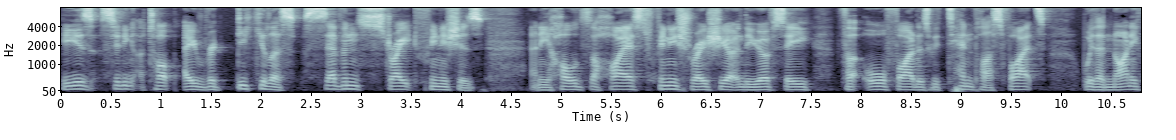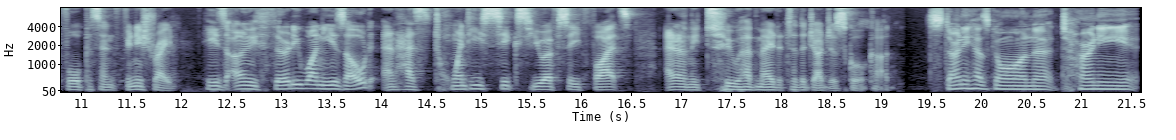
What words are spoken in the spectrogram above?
He is sitting atop a ridiculous seven straight finishes, and he holds the highest finish ratio in the UFC for all fighters with 10 plus fights, with a 94% finish rate. He's only 31 years old and has 26 UFC fights, and only two have made it to the judges' scorecard. Stoney has gone Tony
